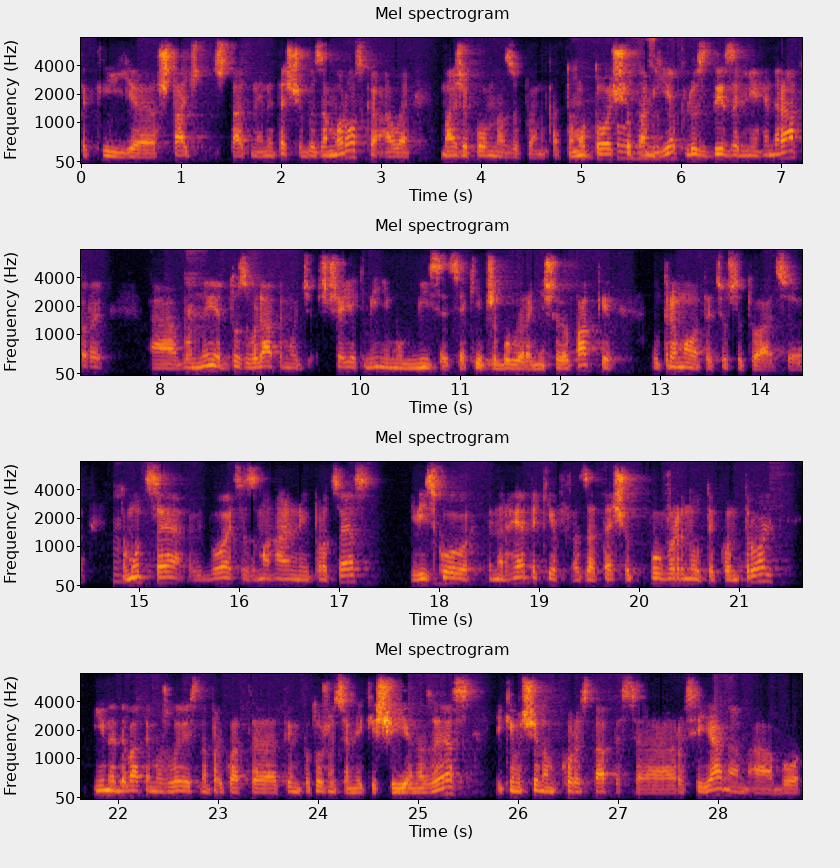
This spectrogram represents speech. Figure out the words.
такий е, штат, штатний, не те, щоб заморозка, але майже повна зупинка. Тому то, що Повна там є, плюс дизельні генератори. Вони дозволятимуть ще як мінімум місяць, які вже були раніше випадки, утримувати цю ситуацію. Тому це відбувається змагальний процес військових енергетиків за те, щоб повернути контроль і не давати можливість, наприклад, е, тим потужностям, які ще є на ЗС, якимось чином користатися росіянам або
